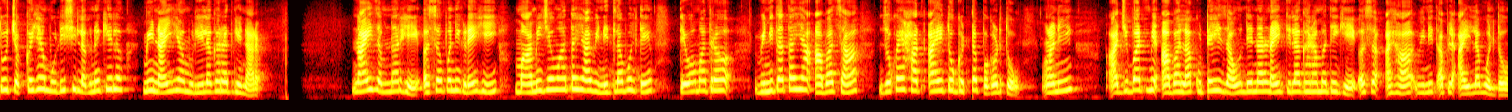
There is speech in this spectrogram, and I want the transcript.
तू चक्क ह्या मुलीशी लग्न केलं? मी नाही ह्या मुलीला घरात घेणार. नाही जमणार हे. असं पण इकडे ही मामी जेव्हा आता ह्या विनीतला बोलते तेव्हा मात्र विनीत आता ह्या आबाचा जो काही हात आहे तो घट्ट पकडतो. आणि अजिबात मी आबाला कुठेही जाऊन देणार नाही तिला घरामध्ये घे असं हा विनीत आपल्या आईला बोलतो.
